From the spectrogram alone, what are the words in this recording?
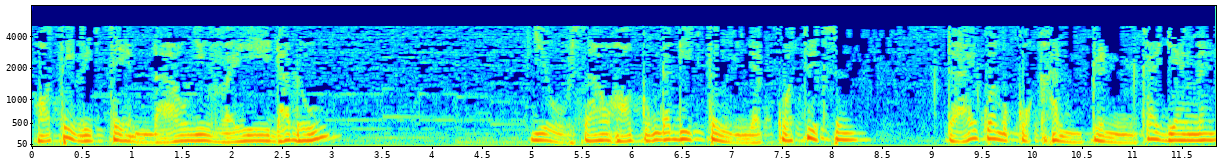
họ thấy việc tìm đạo như vậy đã đủ? Dù sao họ cũng đã đi từ nhật qua tuyết sơn trải qua một cuộc hành trình khá gian nan.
